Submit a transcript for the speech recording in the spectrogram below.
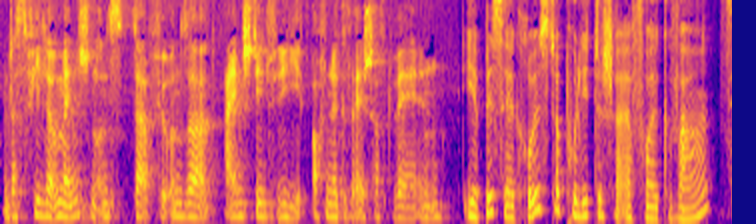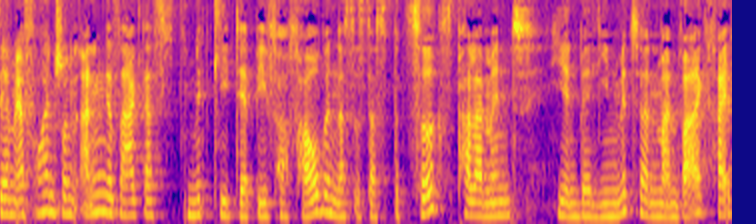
und dass viele Menschen uns da für unser Einstehen für die offene Gesellschaft wählen. Ihr bisher größter politischer Erfolg war? Sie haben ja vorhin schon angesagt, dass ich Mitglied der BVV bin. Das ist das Bezirksparlament hier in Berlin-Mitte, in meinem Wahlkreis.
